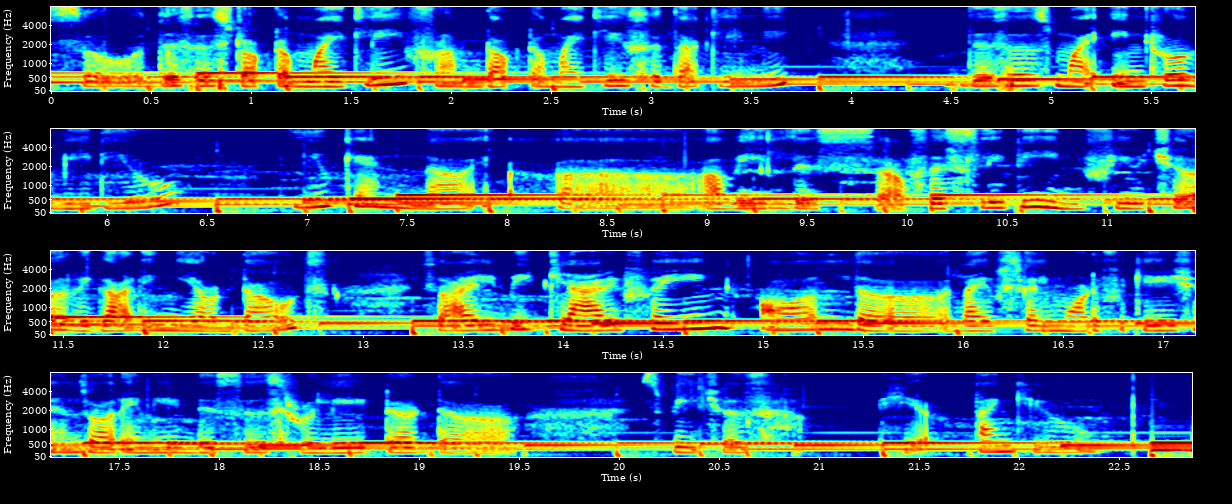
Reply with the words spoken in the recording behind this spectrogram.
So this is Dr. Mythili from Dr. Mythili Siddha Clinic. This is my intro video. You can uh, uh, avail this uh, facility in future regarding your doubts. So I'll be clarifying all the lifestyle modifications or any disease related uh, speeches here. Thank you.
